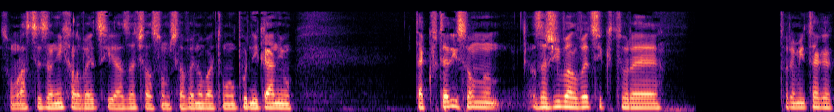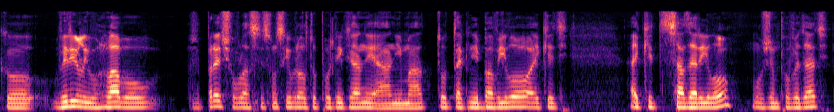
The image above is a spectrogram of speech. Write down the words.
som vlastne zanechal veci a začal som sa venovať tomu podnikaniu, tak vtedy som zažíval veci, ktoré, ktoré mi tak ako vyrili v hlavou, že prečo vlastne som si vybral to podnikanie a ani ma to tak nebavilo, aj keď, aj keď sa darilo, môžem povedať.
